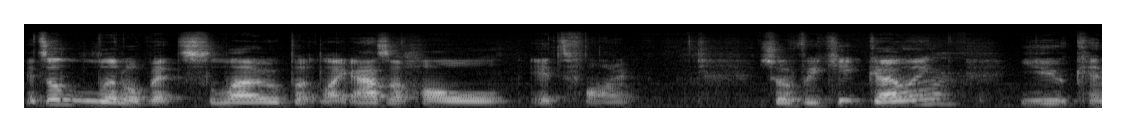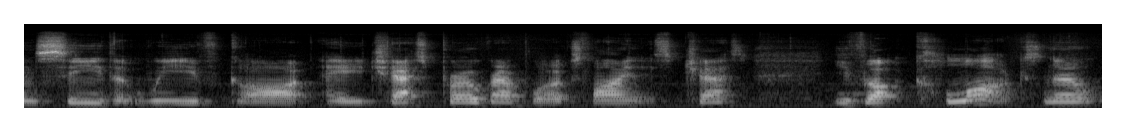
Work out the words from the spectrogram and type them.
It's a little bit slow, but like as a whole, it's fine. So if we keep going, you can see that we've got a chess program, works fine, it's chess. You've got clocks. Now,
